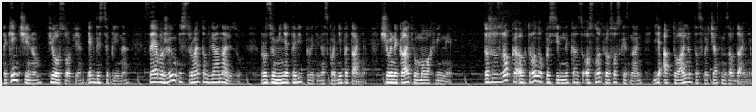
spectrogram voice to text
Таким чином, філософія, як дисципліна, стає важливим інструментом для аналізу, розуміння та відповідей на складні питання, що виникають в умовах війни. Тож розробка електронного посібника з основ філософських знань є актуальним та своєчасним завданням.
